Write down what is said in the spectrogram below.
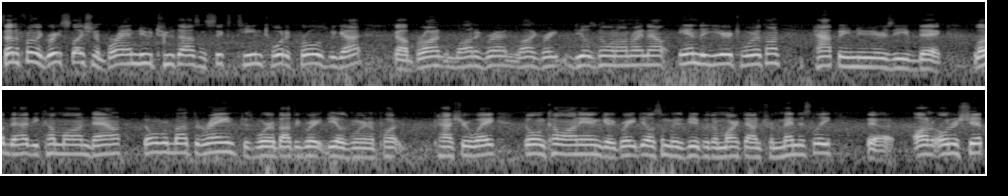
Standing for the great selection of brand new 2016 Toyota Corollas we got. Got a broad, a lot of great, lot of great deals going on right now. End of year Toyotathon. Happy New Year's Eve day. Love to have you come on down. Don't worry about the rain. Just worry about the great deals we're going to pass your way. Go and come on in, get a great deal. Some of these vehicles are marked down tremendously. The ownership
